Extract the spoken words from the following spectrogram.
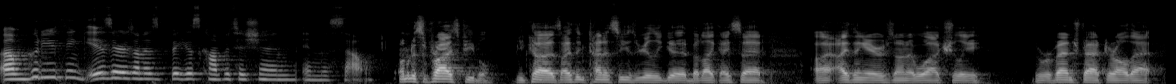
Um, who do you think is Arizona's biggest competition in the South? I'm going to surprise people because I think Tennessee is really good. But like I said, I I think Arizona will actually the revenge factor, all that.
